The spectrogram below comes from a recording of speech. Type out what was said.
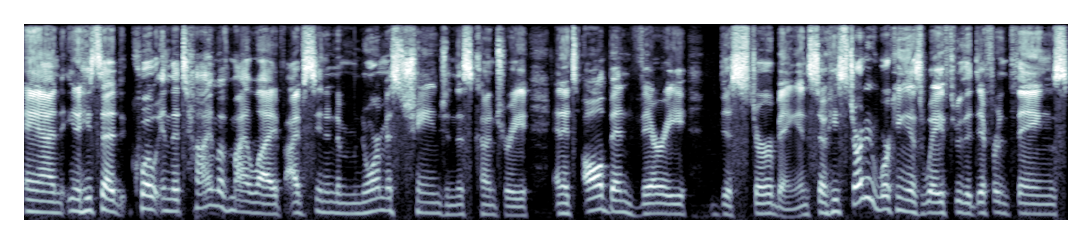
And you know, he said, "quote In the time of my life, I've seen an enormous change in this country, and it's all been very disturbing." And so he started working his way through the different things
